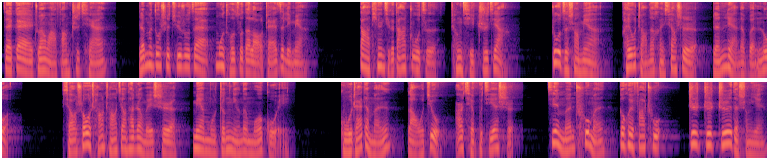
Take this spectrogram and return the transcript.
在盖砖瓦房之前。人们都是居住在木头做的老宅子里面，大厅几个大柱子撑起支架，柱子上面还有长得很像是人脸的纹络。小时候常常将它认为是面目狰狞的魔鬼。古宅的门老旧而且不结实，进门出门都会发出吱吱吱的声音。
